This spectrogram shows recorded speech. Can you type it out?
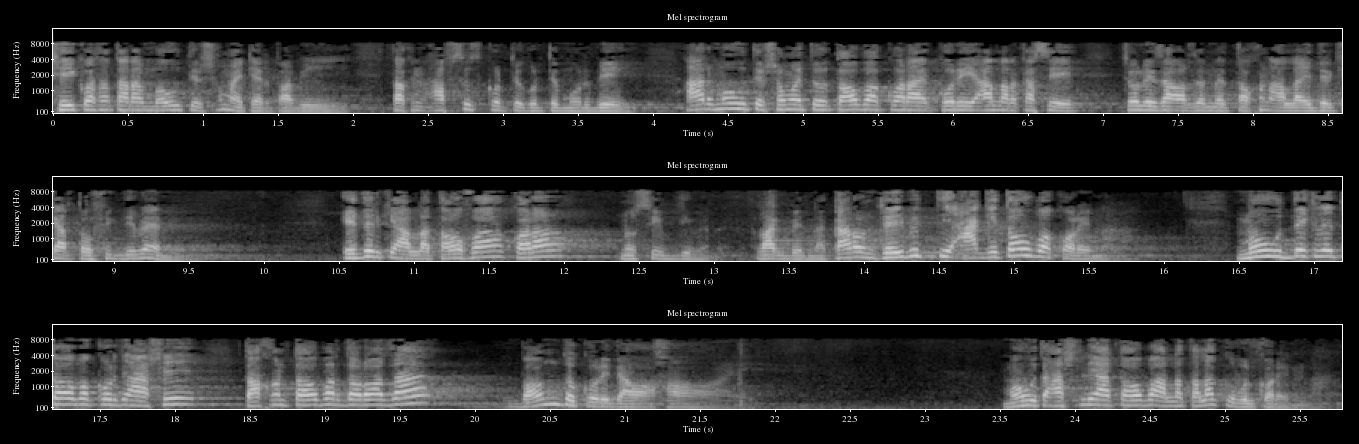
সেই কথা তারা মৌতের সময় টের পাবে। তখন আফসুস করতে করতে মরবে। আর মৌতের সময় তো তওবা করা, করে আল্লাহর কাছে চলে যাওয়ার জন্য তখন আল্লাহ এদেরকে আর তৌফিক দিবেন। এদেরকে আল্লাহ তওফা করার নসিব দিবেন, রাখবেন না। কারণ যে ব্যক্তি আগে তওবা করে না মৌ দেখলে তওবা করতে আসে, তখন তওবার দরওয়াজা বন্ধ করে দেওয়া হয়। মৌত আসলে আর তওবা আল্লাহ তালা কবুল করেন না।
